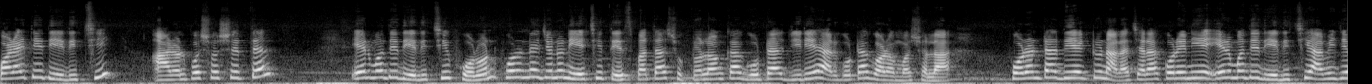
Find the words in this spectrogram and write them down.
কড়াইতে দিয়ে দিচ্ছি আর অল্প সর্ষের তেল। এর মধ্যে দিয়ে দিচ্ছি ফোড়ন। ফোড়নের জন্য নিয়েছি তেজপাতা, শুকনো লঙ্কা, গোটা জিরে আর গোটা গরম মশলা। ফোড়নটা দিয়ে একটু নাড়াচাড়া করে নিয়ে এর মধ্যে দিয়ে দিচ্ছি আমি যে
